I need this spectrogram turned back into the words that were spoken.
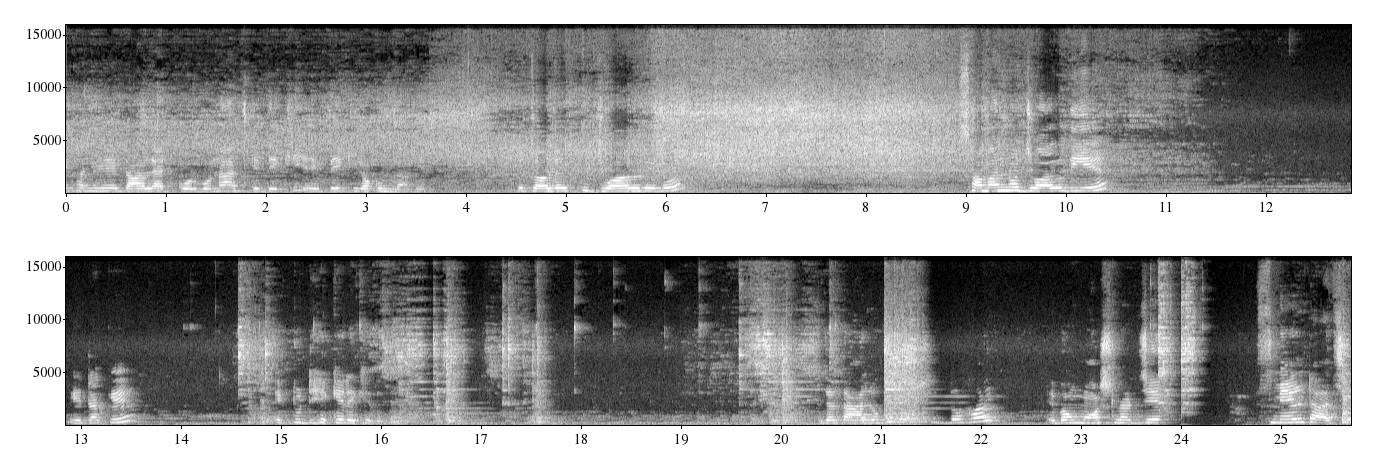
এখানে ডাল অ্যাড করব না, আজকে দেখি এতে কীরকম লাগে। তো জলে একটু জল দেব। সামান্য জল দিয়ে এটাকে একটু ঢেকে রেখে দেবো। যাতে আলুগুলো সিদ্ধ হয় এবং মশলার যে স্মেলটা আছে,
